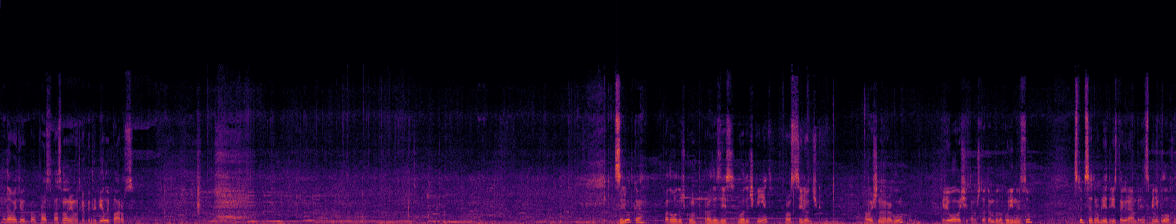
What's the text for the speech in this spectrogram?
Ну, давайте просто посмотрим. Вот какой-то белый парус. Селедка под водочку. Правда, здесь водочки нет, просто селедочка. Овощное рагу или овощи, там что там было, куриный суп. 150 рублей 300 грамм, в принципе неплохо.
